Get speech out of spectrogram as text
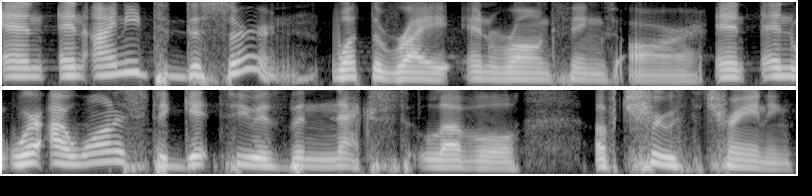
and and I need to discern what the right and wrong things are. And and where I want us to get to is the next level of truth training.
